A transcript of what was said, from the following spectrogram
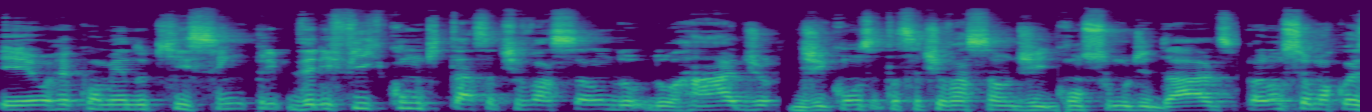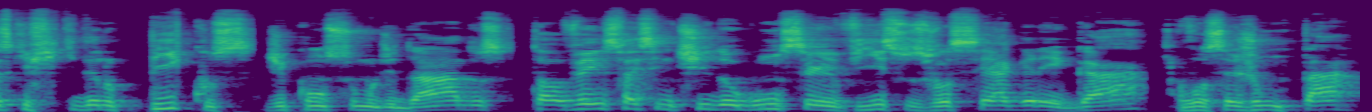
Eu recomendo que sempre verifique como que está essa ativação do, do rádio, de como está essa ativação de consumo de dados, para não ser uma coisa que fique dando picos de consumo de dados. Talvez faz sentido alguns serviços você agregar, você juntar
